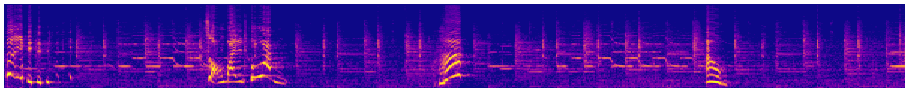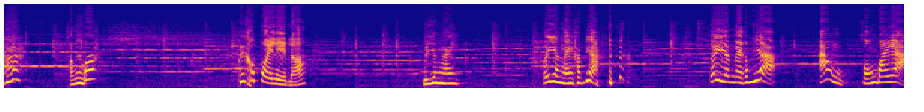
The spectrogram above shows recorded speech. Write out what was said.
เฮ้ย สองใบท้วน ฮะ อะไรวะ เฮ้ยเขาปล่อยเลทเหรอ หรือยังไง เฮ้ยยังไงครับเนี่ย เฮ้ยยังไงครับเนี่ย เอ้าสองใบอะ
